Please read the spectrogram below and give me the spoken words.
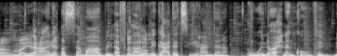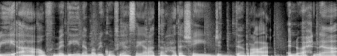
يعني نعانق السماء بالأفكار بالضبط. اللي قاعدة تصير عندنا. وإنه إحنا نكون في بيئة أو في مدينة ما بيكون فيها سيارات ترى هذا شيء جدا رائع. إنه إحنا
